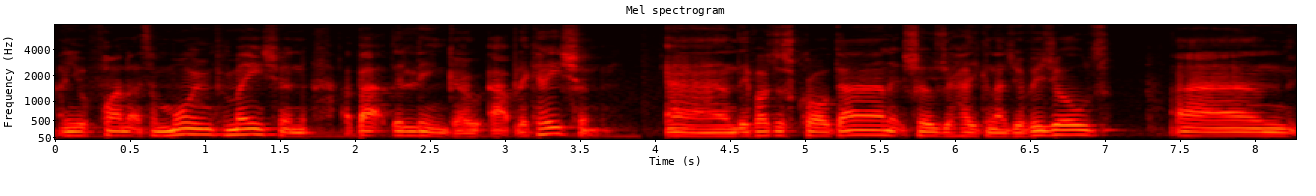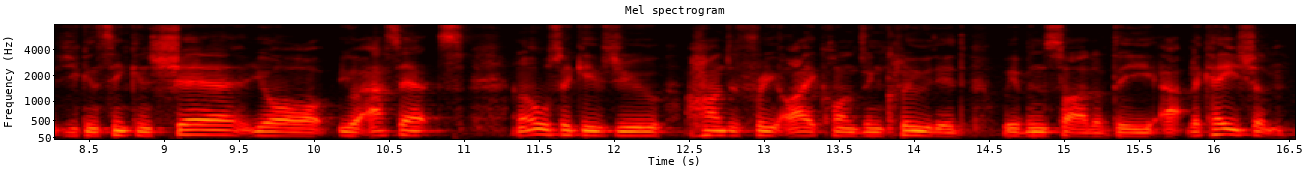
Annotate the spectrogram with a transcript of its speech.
and you'll find out some more information about the Lingo application. And if I just scroll down, it shows you how you can add your visuals, and you can sync and share your your assets and also gives you 100 free icons included with inside of the application.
